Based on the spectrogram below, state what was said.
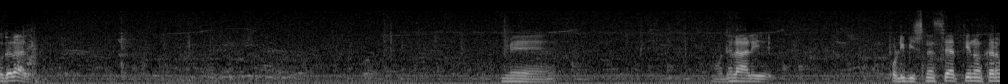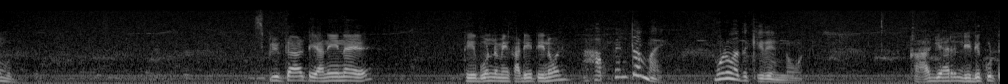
මුදලාලි මේ මුදලාලි පොඩි බිස්නස් එකක් තියෙනවා කරමුද? ස්පිරිතාලට යන්නේ නැහැ. තේ බොන්න මේ කඩේට එනවනේ. අපෙන් තමයි. මොනවද කිරෙන්න ඕන? කාගේ හරි ලෙඩෙකුට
